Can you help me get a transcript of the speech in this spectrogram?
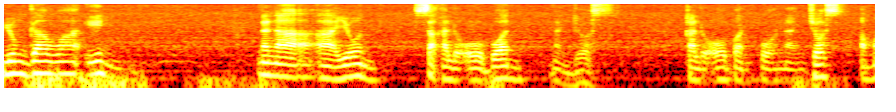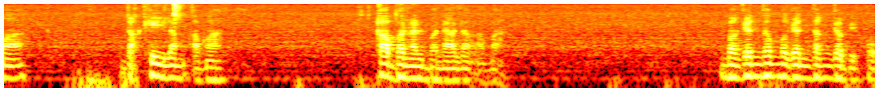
yung gawain na naaayon sa kalooban ng Diyos. Kalooban po ng Diyos Ama, dakilang Ama, kabanal-banalang Ama. Magandang magandang gabi po.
